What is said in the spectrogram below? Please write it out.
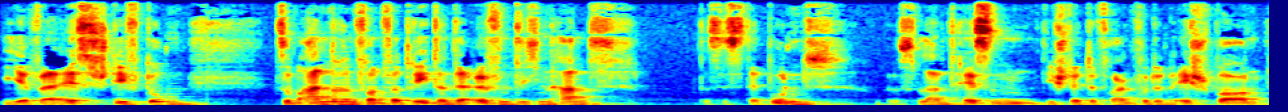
IFRS Stiftung, zum anderen von Vertretern der öffentlichen Hand, das ist der Bund, das Land Hessen, die Städte Frankfurt und Eschborn,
